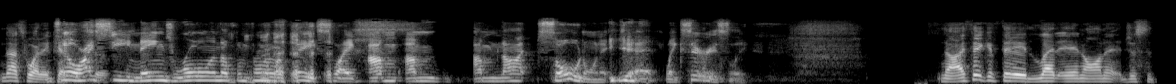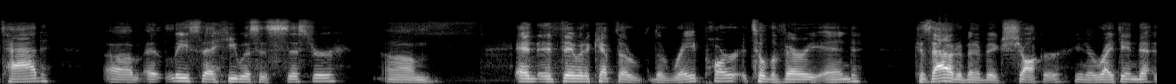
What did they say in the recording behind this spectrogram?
That's why they Until I see names rolling up in front of my face, like I'm I'm I'm not sold on it yet. Like seriously. No, I think if they let in on it just a tad, um, at least that he was his sister, um, and if they would have kept the the Ray part until the very end, because that would have been a big shocker, you know, right then. That,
